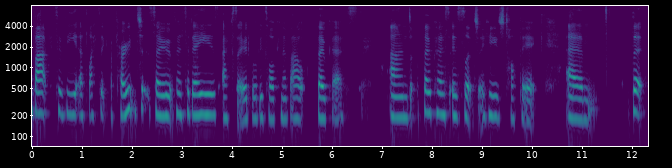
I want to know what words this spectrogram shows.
back to the Athletic Approach. So, for today's episode, we'll be talking about focus. And focus is such a huge topic um, that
